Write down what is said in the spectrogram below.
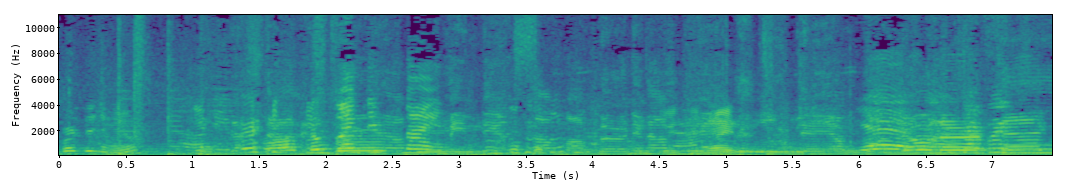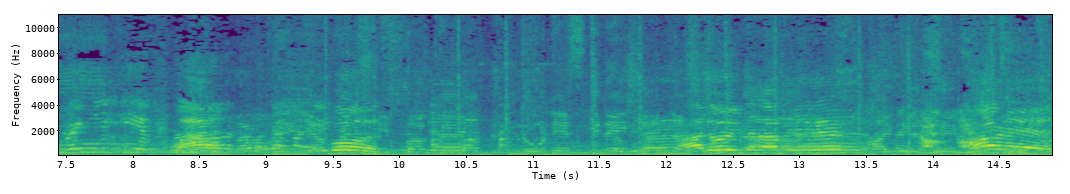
birthday niya ngayon? Yung 29. summer burning up. 29. Yes. Birthday gift. Wow! Boss! Aloy ka namin! Harness!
